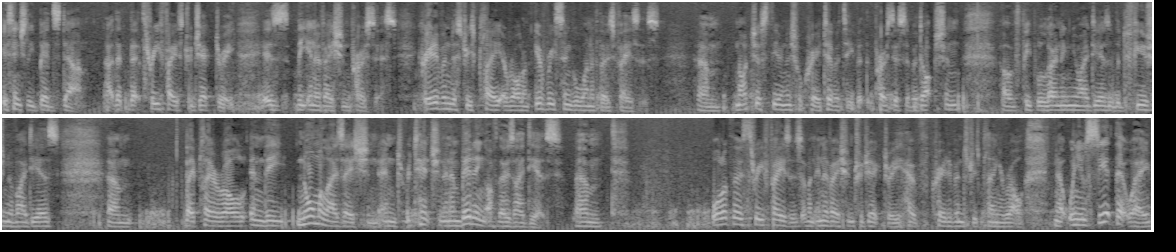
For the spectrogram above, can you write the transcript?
essentially beds down. Uh, that, that three-phase trajectory is the innovation process. Creative industries play a role in every single one of those phases um, not just the initial creativity, but the process of adoption, of people learning new ideas, of the diffusion of ideas. Um, they play a role in the normalization and retention and embedding of those ideas. Um, all of those three phases of an innovation trajectory have creative industries playing a role. Now, when you see it that way,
